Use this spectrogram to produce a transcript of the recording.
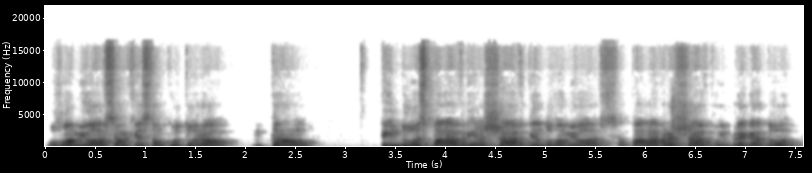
o home office é uma questão cultural. Então, tem duas palavrinhas-chave dentro do home office. A palavra-chave para o empregador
